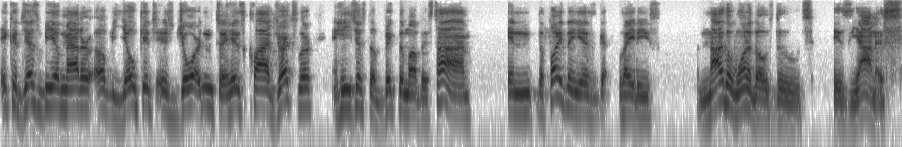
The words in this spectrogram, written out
it could just be a matter of Jokic is Jordan to his Clyde Drexler, and he's just a victim of his time. And the funny thing is, ladies, neither one of those dudes is Giannis.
